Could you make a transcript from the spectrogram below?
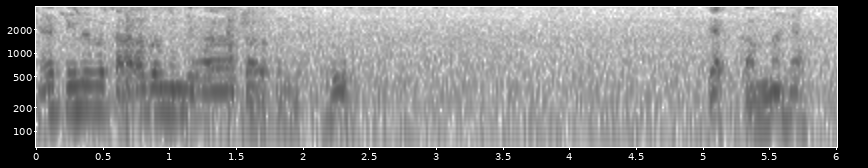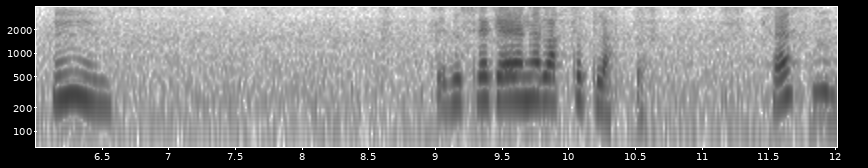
ह्या केल्याचा ताराचा म्हणजे हा ताराचा जास्त हो. त्या काम ना ह्या. हम्म. ते दुसऱ्या केळ्यांना लागतच लागतं. हा? हम्म.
